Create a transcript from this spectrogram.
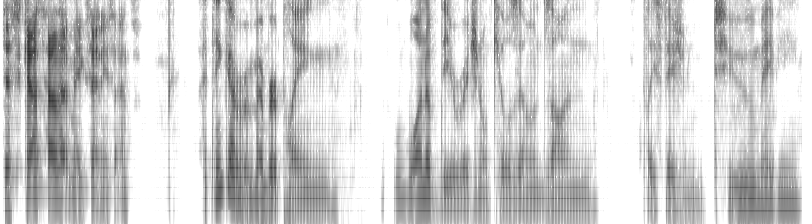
Discuss how that makes any sense. I think I remember playing one of the original Killzones on PlayStation 2, maybe.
